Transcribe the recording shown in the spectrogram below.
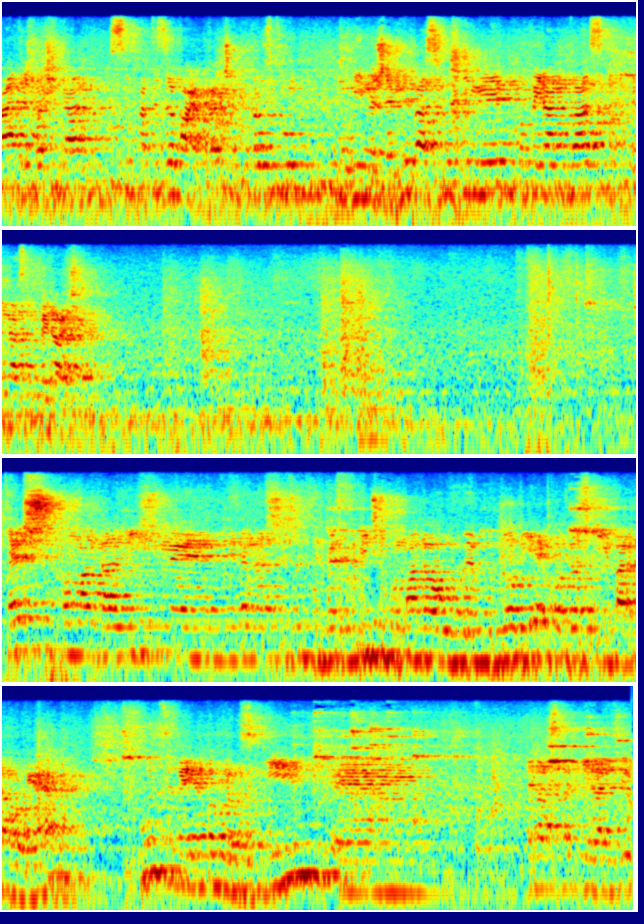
ale też właśnie na sympatyzowaniu. Znaczy po prostu mówimy, że my was lubimy, popieramy was, wy nas popieracie. Też pomagaliśmy, jeden nasz bezpiecznie pomagał w budowie ekowioski w Barkowie. Twórcy tej ekowioski teraz taki realizują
